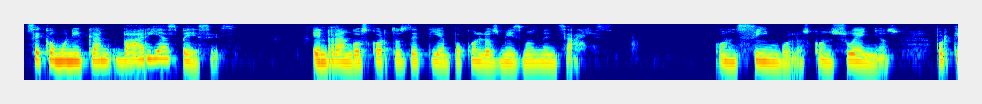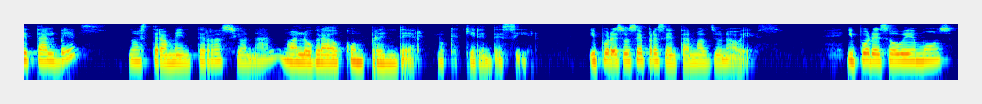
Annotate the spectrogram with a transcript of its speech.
se comunican varias veces en rangos cortos de tiempo con los mismos mensajes, con símbolos, con sueños, porque tal vez nuestra mente racional no ha logrado comprender lo que quieren decir. Y por eso se presentan más de una vez. Y por eso vemos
